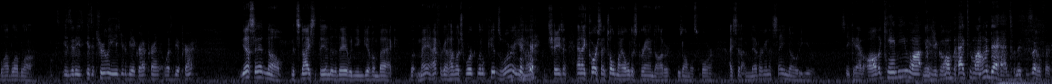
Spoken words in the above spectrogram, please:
blah, blah, blah. Is it is it truly easier to be a grandparent than it was to be a parent? Yes and no. It's nice at the end of the day when you can give them back. But man, I forgot how much work little kids were, you know, chasing. And of course, I told my oldest granddaughter, who's almost four, I said, I'm never going to say no to you. So you can have all the candy you want because Yeah. you're going back to mom and dad's when this is over.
